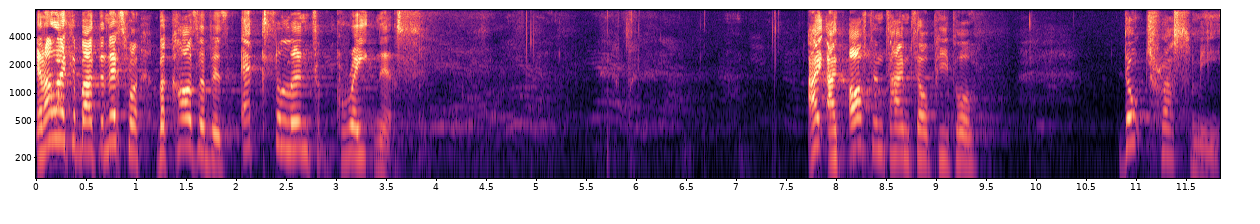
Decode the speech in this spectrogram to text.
and I like about the next one, because of his excellent greatness. I, I oftentimes tell people, don't trust me.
